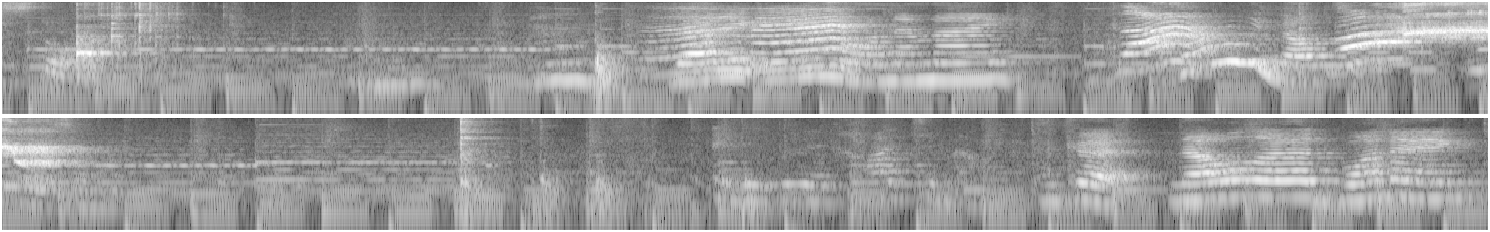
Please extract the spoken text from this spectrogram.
Crystal. Daddy, ew, am I? That really melted. And it's hard to melt. Okay, now we'll add one egg,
